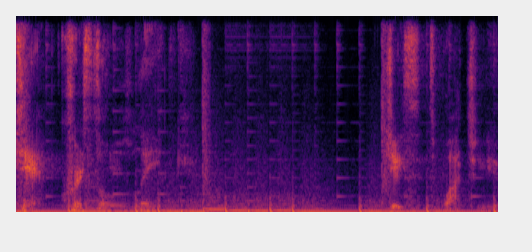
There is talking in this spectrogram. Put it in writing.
Camp Crystal Lake. Jason's watching you.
